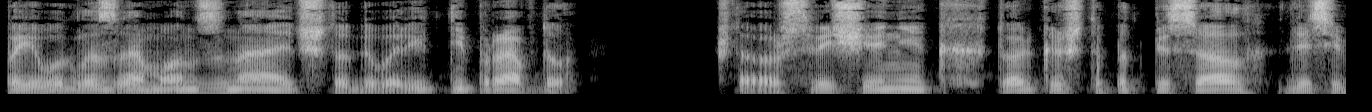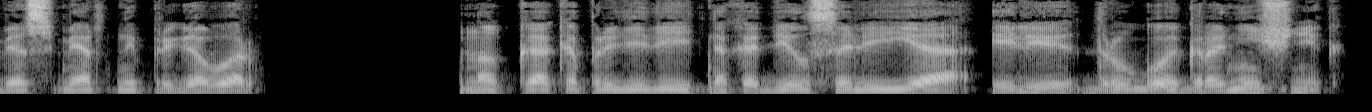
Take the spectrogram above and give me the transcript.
по его глазам, он знает, что говорит неправду. Что ж, священник только что подписал для себя смертный приговор. Но как определить, находился ли я или другой граничник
